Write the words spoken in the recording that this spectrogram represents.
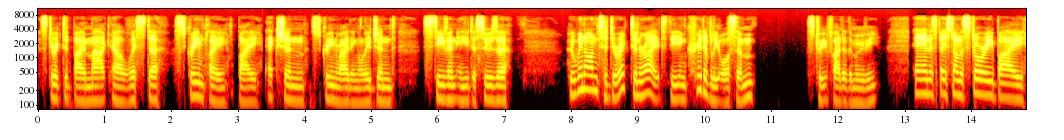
It's directed by Mark L. Lester. Screenplay by action screenwriting legend Stephen E. D'Souza, who went on to direct and write the incredibly awesome Street Fighter the movie. And it's based on a story by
